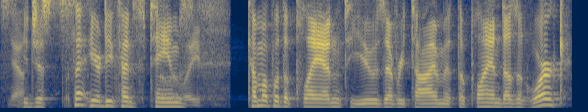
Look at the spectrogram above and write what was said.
So Yeah, you just set your defensive teams. come up with a plan to use every time. If the plan doesn't work,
